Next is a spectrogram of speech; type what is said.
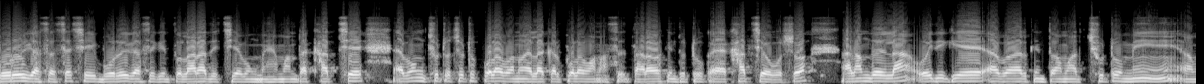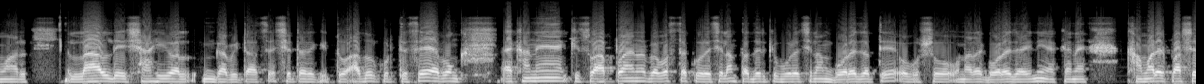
বড়ই গাছ আছে, সেই বড়ই গাছে কিন্তু লাড়া দিচ্ছে এবং মেহমানরা খাচ্ছে। এবং ছোট ছোট পোলাবানো এলাকার পোলাবান আছে, তারাও কিন্তু টোকায় খাচ্ছে অবশ্য। আলহামদুলিল্লাহ, ওইদিকে আবার কিন্তু আমার ছোট মেয়ে, আমার লাল দে শাহিওয়াল গাবিটা আছে, সেটারে কিন্তু আদর করতেছে এবং এখানে কিছু আপ্যায়নের ব্যবস্থা করেছিলাম। তাদেরকে বলেছিলাম, ঘরে যাতে অবশ্য ওনারা ঘরে যায়নি, এখানে খামারের পাশে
